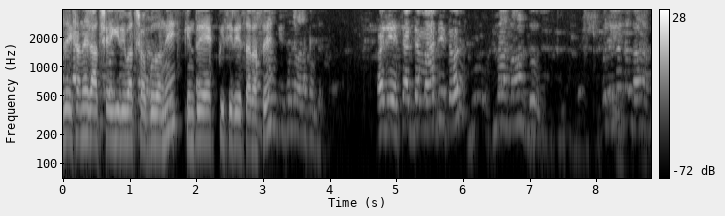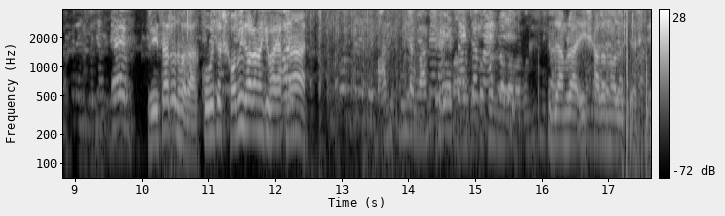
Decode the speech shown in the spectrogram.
যে এখানে রাজশাহী গিরিবাদ সবগুলো নেই কিন্তু এক পিসি রেসার আছে। রেসারটা মাটি তোর। না দোষ ধরা, কবিতা সবই ধরা নাকি ভাই আপনার? যে আমরা এই সাদা নল দিতে আসছি।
